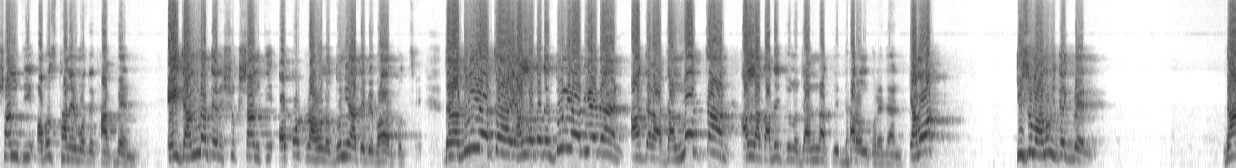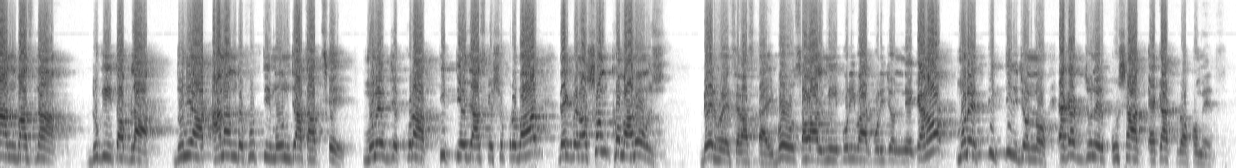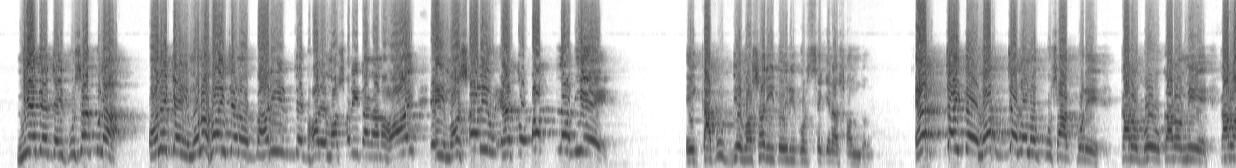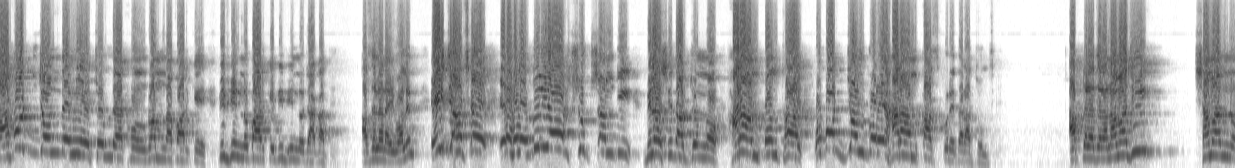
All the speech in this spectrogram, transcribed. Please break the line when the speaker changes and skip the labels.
শান্তি অবস্থানের মধ্যে থাকবেন। এই জান্নাতের সুখ শান্তি অপররা হলো দুনিয়াতে ব্যবহার করছে। যারা দুনিয়া চায়, আল্লাহ তাদের দুনিয়া দিয়ে দেন। আর যারা জান্নাত চান, আল্লাহ তাদের জন্য জান্নাত নির্ধারণ করে দেন। কেমন? কিছু মানুষ দেখবেন, গান, বাজনা ডুগি তবলা, দুনিয়ার আনন্দ, ফুর্তি, মন যা চাচ্ছে, মনের যে খোরাক, তৃপ্তি যে আজকে শুক্রবার, দেখবেন অসংখ্য মানুষ বের হয়েছে রাস্তায়। বউ সওয়াল মি পরিবার, পরিজন নিয়ে কেন? মনের তৃপ্তির জন্য এক একজনের পোশাক এক এক রকমের। মেয়েদের যে পোশাকগুলা, অনেকেই মনে হয় যেন বাড়ির যে ঘরে মশারি টাঙানো হয়, এই মশারিও এত পাতলা দিয়ে এই কাপড় দিয়ে মশারি তৈরি করছে কিনা সন্দেহ। এর চাইতে লজ্জাজনক পোশাক পরে কারও বউ, কারও মেয়ে, কারও আপনজনদের নিয়ে চলল এখন রমনা পার্কে, বিভিন্ন পার্কে, বিভিন্ন জায়গাতে। আছে না নাই বলেন? এই যে আছে, এরা হলো দুনিয়ার সুখ শান্তি বিলাসিতার জন্য হারাম পন্থায় উপার্জন করে হারাম কাজ করে তারা চলছে। আপনারা যারা নামাজি, সামান্য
